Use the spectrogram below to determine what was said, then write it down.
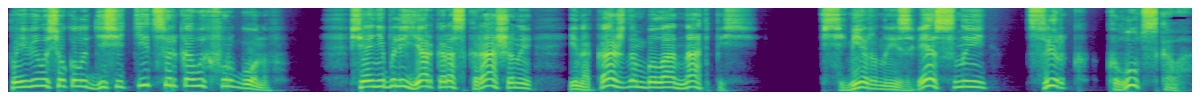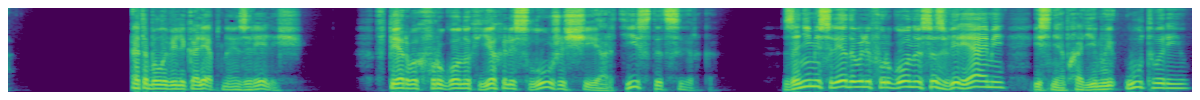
появилось около десяти цирковых фургонов. Все они были ярко раскрашены, и на каждом была надпись «Всемирно известный цирк Клуцкого». Это было великолепное зрелище. В первых фургонах ехали служащие и артисты цирка. За ними следовали фургоны со зверями и с необходимой утварью.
